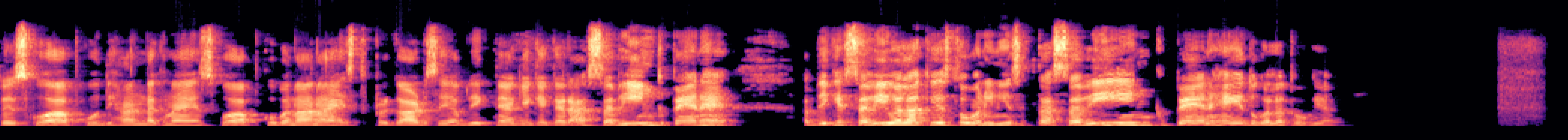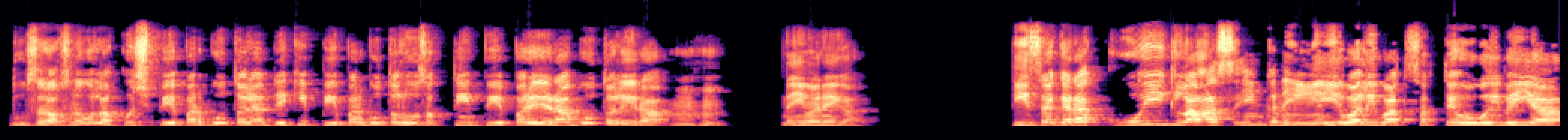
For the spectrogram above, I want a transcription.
तो इसको आपको ध्यान रखना है, इसको आपको बनाना है इस प्रकार से। अब देखते हैं आगे क्या कह रहा है। सभी इंक पेन है। अब देखिए, सभी वाला केस तो बन ही नहीं सकता। सभी इंक पेन है, ये तो गलत हो गया। दूसरा उसने बोला, कुछ पेपर बोतल है देखिए पेपर बोतल हो सकती है पेपर एरा बोतल एरा नहीं बनेगा। तीसरा कह रहा, कोई ग्लास इंक नहीं है, ये वाली बात सत्य हो गई भैया,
